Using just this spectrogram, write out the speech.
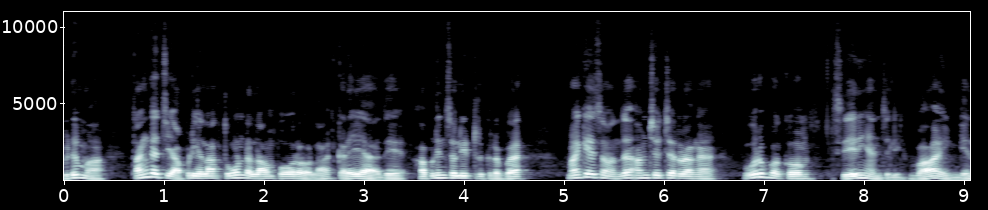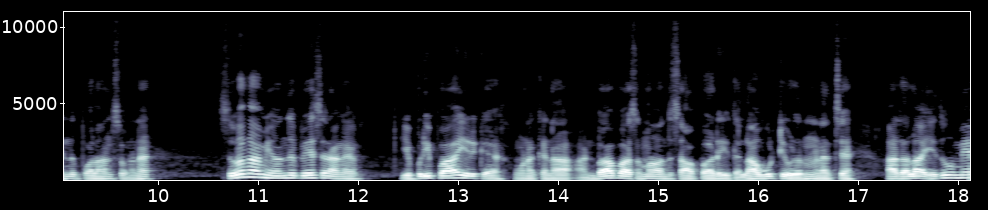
விடுமா தங்கச்சி அப்படியெல்லாம் தோண்டலாம் போகிறவெல்லாம் கிடையாது அப்படின்னு சொல்லிட்டு இருக்கிறப்ப மகேஷை வந்து அமுச்சு வச்சிடுறாங்க. ஒரு பக்கம் சரி அஞ்சலி வா இங்கேருந்து போகலான்னு சொன்னேன் சிவகாமி வந்து பேசுகிறாங்க எப்படிப்பா இருக்க? உனக்கு நான் அன்பா பாசமாக வந்து சாப்பாடு இதெல்லாம் ஊட்டி விடணும்னு நினச்சேன். அதெல்லாம் எதுவுமே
